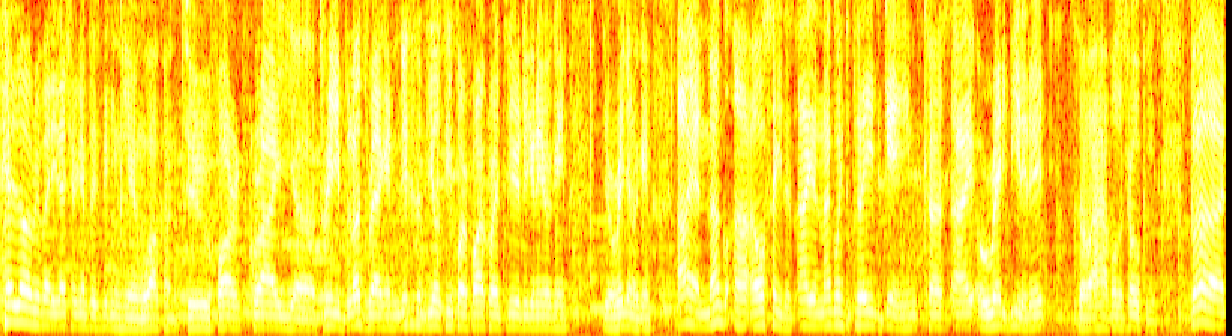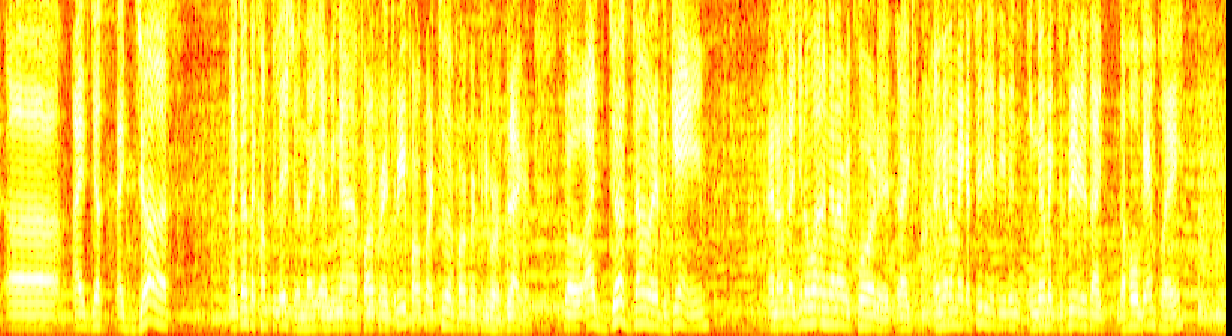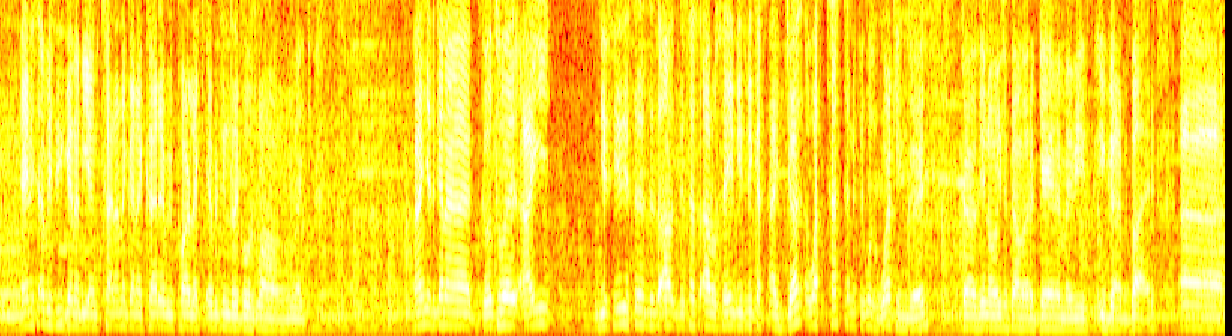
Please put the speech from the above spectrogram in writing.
Hello everybody, Dasher gameplay speaking here and welcome to Far Cry uh, 3 Blood Dragon. This is a DLC for Far Cry 3, the original game. The original game. I am not. Uh, I'll say this. I am not going to play the game because I already beat it, so I have all the trophies. But uh, I just, I just, I got the compilation. Like I mean, I have Far Cry 3, Far Cry 2, and Far Cry 3 Blood Dragon. So I just downloaded the game and I'm like, you know what? I'm gonna record it. Like, I'm gonna make a series. Even I'm gonna make the series like the whole gameplay, and it's obviously gonna be uncut. I'm not gonna cut every part, like everything that goes wrong. Like, I'm just gonna go to it. I, you see, this says this uh, this has auto save. Is because I just I was testing if it was working good, because you know you should download a game and maybe it's gonna be bad. Uh,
